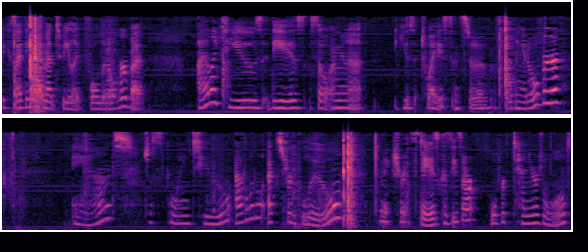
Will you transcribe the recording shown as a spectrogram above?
because I think it's meant to be like folded over, but I like to use these, so I'm going to use it twice instead of folding it over. And just going to add a little extra glue to make sure it stays because these are over 10 years old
